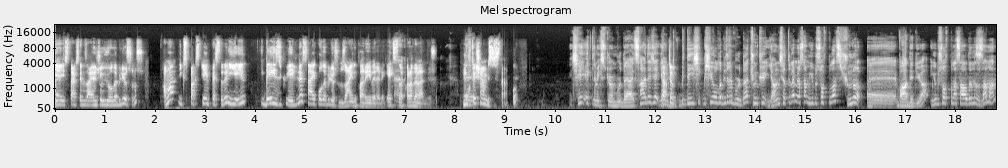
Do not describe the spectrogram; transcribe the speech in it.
EA Evet. isterseniz ayrıca üye olabiliyorsunuz. Ama Xbox Game Pass'te de EA'in basic üyeliğine sahip olabiliyorsunuz aynı parayı vererek. Ekstra Evet. para da vermiyorsunuz. Ee, Muhteşem bir sistem bu. şey eklemek istiyorum burada ya. Sadece ya tabii. bir- bir değişik bir şey olabilir burada. Çünkü yanlış hatırlamıyorsam Ubisoft Plus şunu eee vaat ediyor. Ubisoft Plus aldığınız zaman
